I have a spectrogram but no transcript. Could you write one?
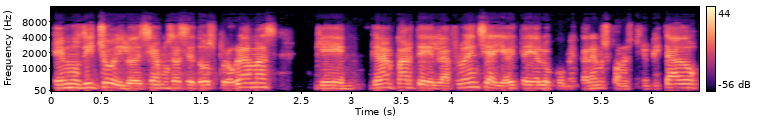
Hemos dicho, y lo decíamos hace dos programas, que gran parte de la afluencia, y ahorita ya lo comentaremos con nuestro invitado,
